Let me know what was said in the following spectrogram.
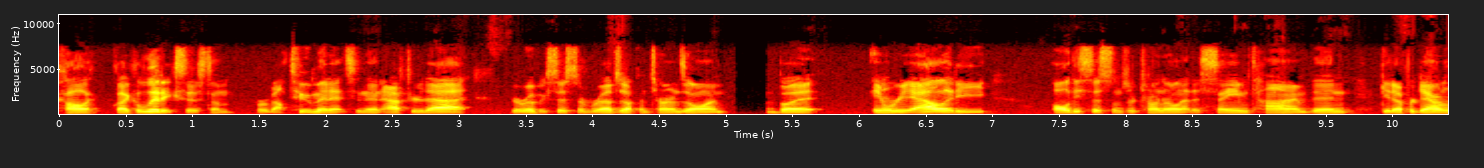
glycolytic system for about two minutes, and then after that, your aerobic system revs up and turns on. But in reality, all these systems are turned on at the same time, then get up or down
